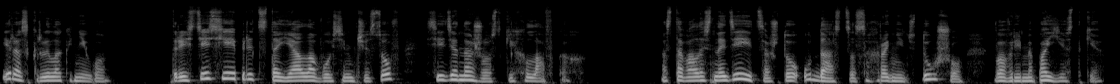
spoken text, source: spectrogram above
и раскрыла книгу. Трястись ей предстояло восемь часов, сидя на жестких лавках. Оставалось надеяться, что удастся сохранить душу во время поездки.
